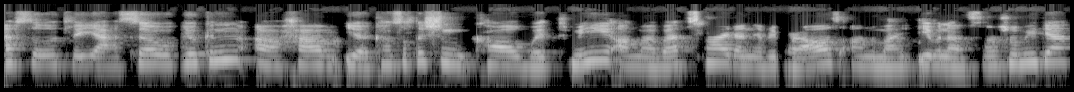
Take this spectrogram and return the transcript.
Absolutely, yeah. So you can uh, have your consultation call with me on my website and everywhere else on my even on social media.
